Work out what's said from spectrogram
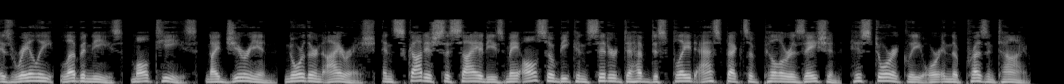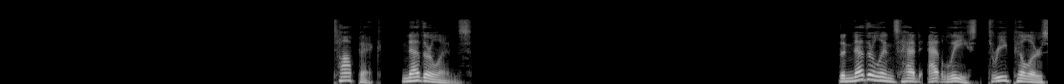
Israeli, Lebanese, Maltese, Nigerian, Northern Irish, and Scottish societies may also be considered to have displayed aspects of pillarization, historically or in the present time. Netherlands The Netherlands had at least three pillars,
